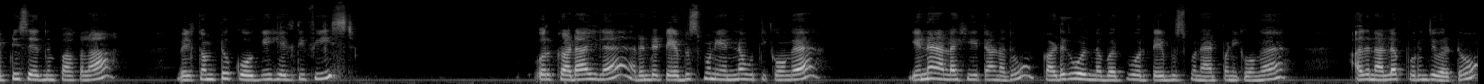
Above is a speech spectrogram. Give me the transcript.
எப்படி செய்யுதுன்னு பார்க்கலாம். வெல்கம் டு கோகி ஹெல்த்தி ஃபீஸ்ட் ஒரு கடாயில் ரெண்டு டேபிள் ஸ்பூன் எண்ணெய் ஊற்றிக்கோங்க எண்ணெய் நல்லா ஹீட் ஆனதும் கடுகு உளுந்த பருப்பு ஒரு டேபிள் ஸ்பூன் ஆட் பண்ணிக்கோங்க. அது நல்லா புரிஞ்சு வரட்டும்.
